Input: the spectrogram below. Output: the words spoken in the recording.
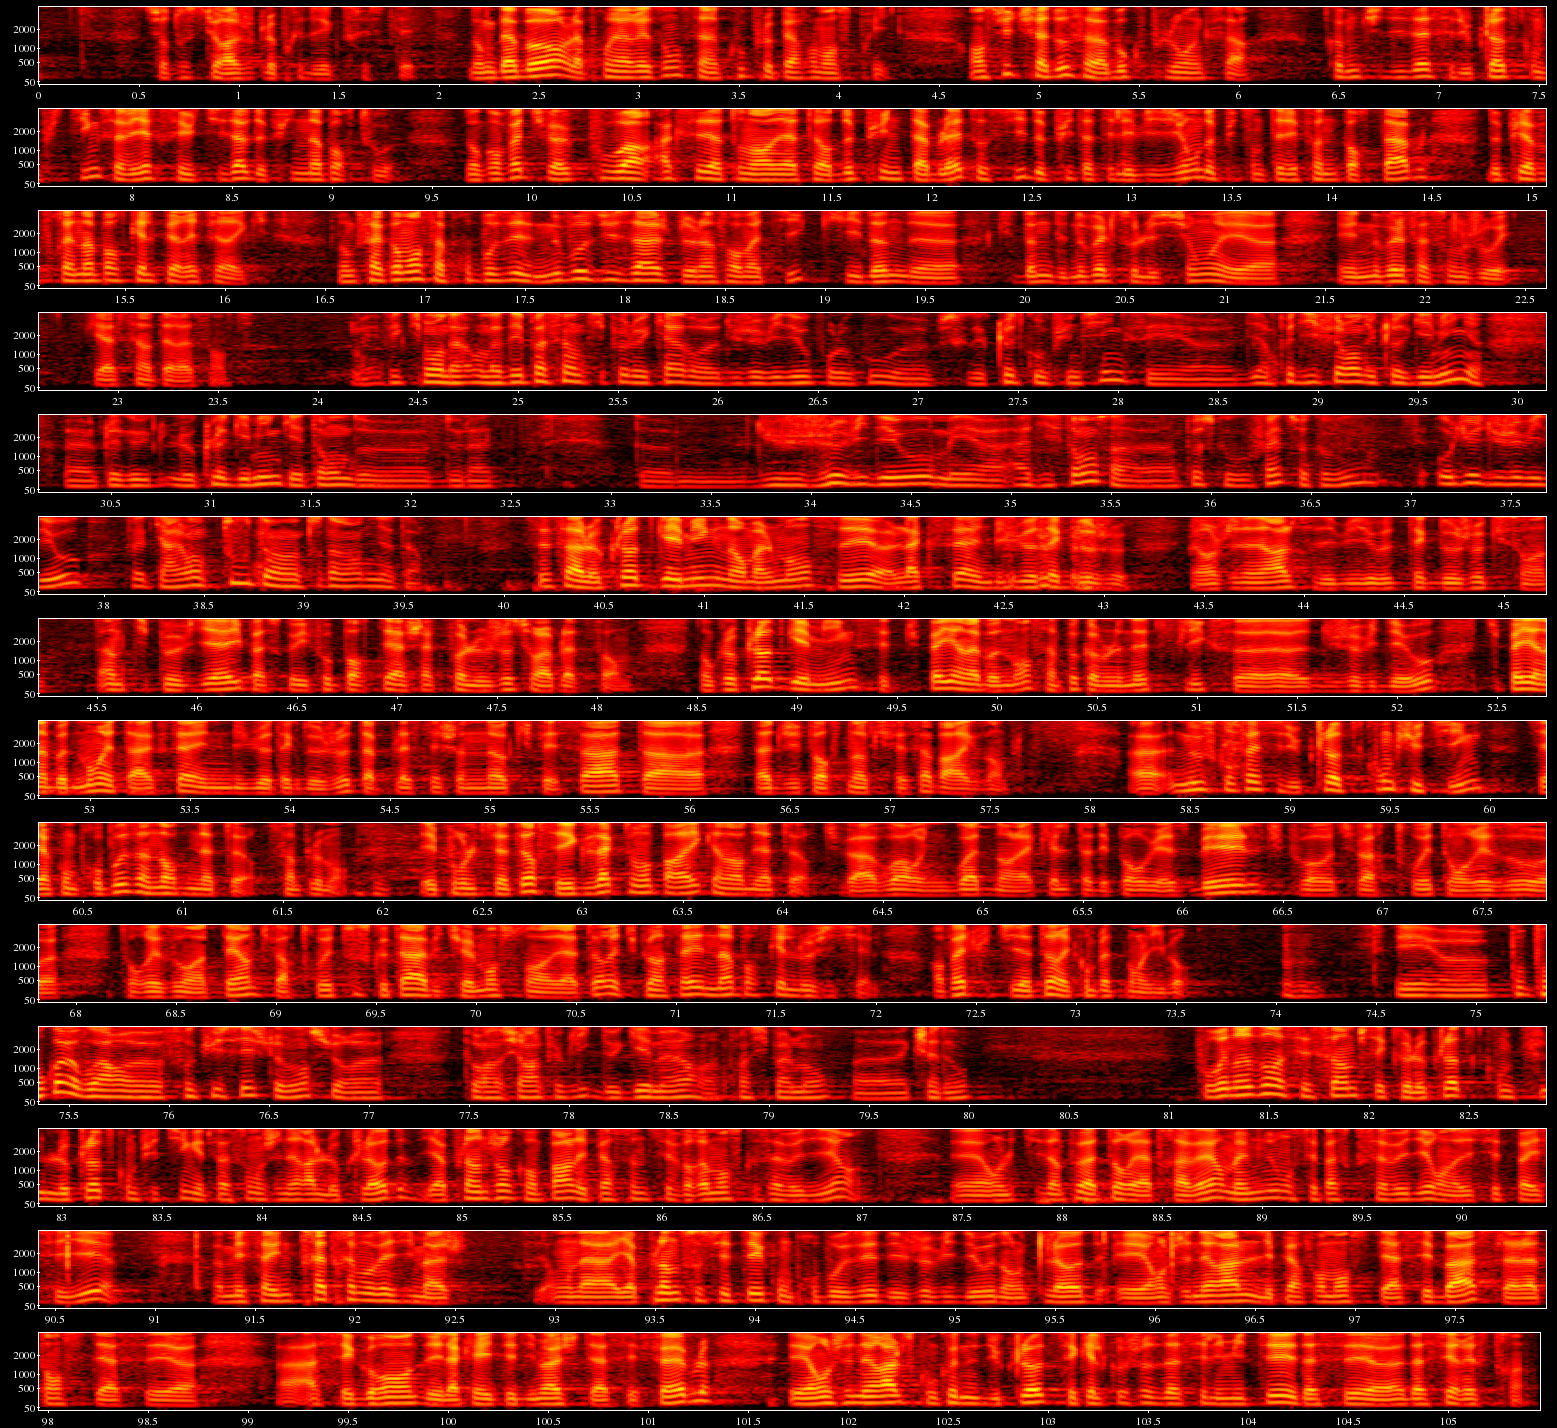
Surtout si tu rajoutes le prix de l'électricité. Donc d'abord, la première raison, c'est un couple performance-prix. Ensuite, Shadow, ça va beaucoup plus loin que ça. Comme tu disais, c'est du cloud computing, ça veut dire que c'est utilisable depuis n'importe où. Donc en fait, tu vas pouvoir accéder à ton ordinateur depuis une tablette aussi, depuis ta télévision, depuis ton téléphone portable, depuis à peu près n'importe quel périphérique. Donc ça commence à proposer de nouveaux usages de l'informatique qui donnent, qui des nouvelles solutions et, euh, et une nouvelle façon de jouer, qui est assez intéressante. Effectivement, on a, dépassé un petit peu le cadre du jeu vidéo pour le coup, euh, parce que le cloud computing, c'est euh, un peu différent du cloud gaming. Euh, le, le cloud gaming étant de, de la, de- du jeu vidéo, mais euh, à distance, euh, un peu ce que vous faites, sauf que vous, au lieu du jeu vidéo, vous faites carrément tout un, tout un ordinateur. C'est ça, le cloud gaming, normalement, c'est euh, l'accès à une bibliothèque de jeux. Et en général, c'est des bibliothèques de jeux qui sont un, un petit peu vieilles parce qu'il faut porter à chaque fois le jeu sur la plateforme. Donc le cloud gaming, c'est tu payes un abonnement, c'est un peu comme le Netflix euh, du jeu vidéo. Tu payes un abonnement et tu as accès à une bibliothèque de jeux. Tu as PlayStation Now qui fait ça, tu as, GeForce Now qui fait ça, par exemple. Euh, nous, ce qu'on fait, c'est du cloud computing, c'est-à-dire qu'on propose un ordinateur, simplement. Et pour l'utilisateur, c'est exactement pareil qu'un ordinateur. Tu vas avoir une boîte dans laquelle tu as des ports USB, tu, vas retrouver ton réseau, euh, ton réseau interne, tu vas retrouver tout ce que tu as habituellement sur ton ordinateur et tu peux installer n'importe quel logiciel. En fait, l'utilisateur est complètement libre. Et euh, pour- pourquoi avoir focusé justement sur, un, public de gamers, principalement, avec Shadow? Pour une raison assez simple, c'est que le cloud, computing est de façon générale le cloud. Il y a plein de gens qui en parlent et personne ne sait vraiment ce que ça veut dire. Euh, on l'utilise un peu à tort et à travers. Même nous, on ne sait pas ce que ça veut dire. On a décidé de pas essayer. Euh, Mais ça a une très très mauvaise image. Il y a plein de sociétés qui ont proposé des jeux vidéo dans le cloud et en général, les performances étaient assez basses, la latence était assez, euh, assez grande et la qualité d'image était assez faible. Et en général, ce qu'on connaît du cloud, c'est quelque chose d'assez limité et d'assez d'assez restreint.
